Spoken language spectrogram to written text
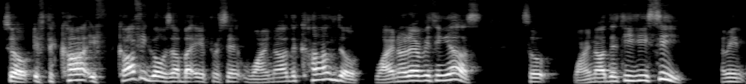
So if the co- if coffee goes up by eight percent, why not the condo? Why not everything else? So why not the TTC? I mean,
